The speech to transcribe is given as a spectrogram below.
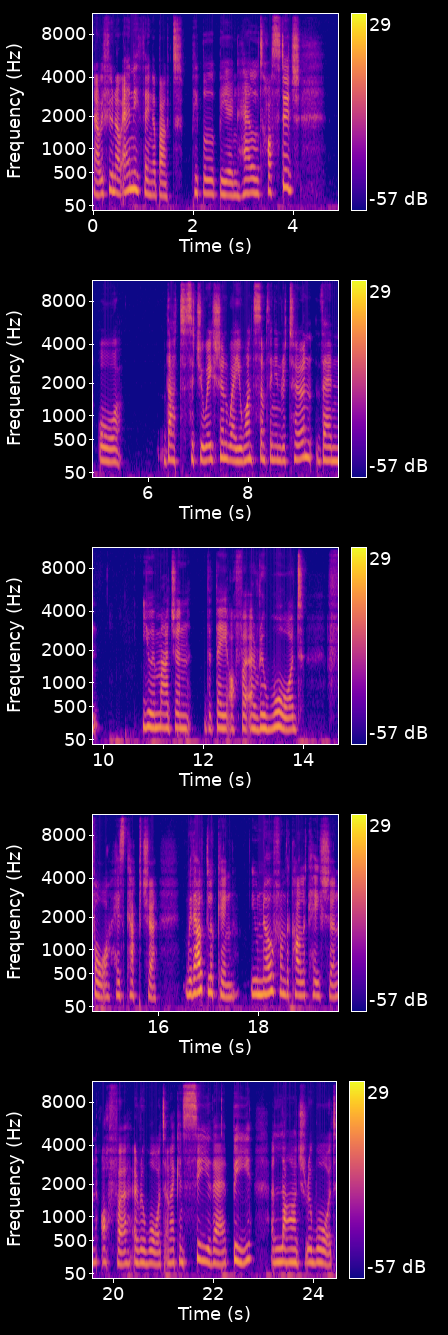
Now, if you know anything about people being held hostage or that situation where you want something in return, then you imagine that they offer a reward for his capture. Without looking, you know from the collocation, offer a reward, and I can see there be a large reward.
